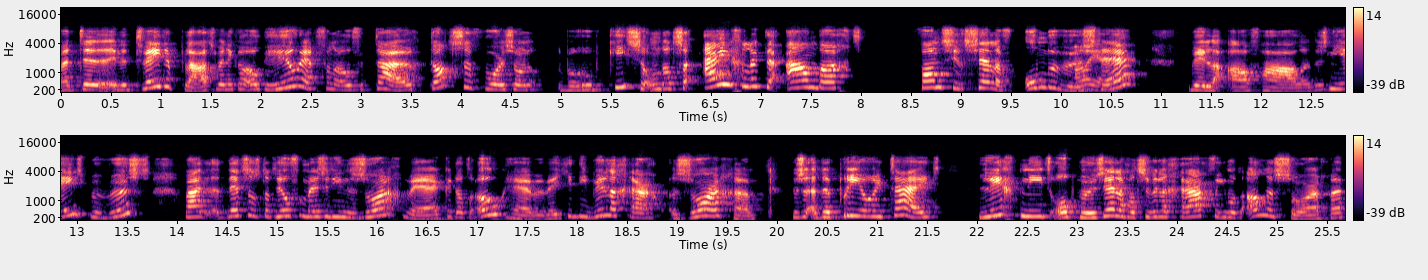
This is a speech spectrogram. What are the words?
Maar in de tweede plaats ben ik er ook heel erg van overtuigd dat ze voor zo'n beroep kiezen, omdat ze eigenlijk de aandacht van zichzelf onbewust oh, hè, willen afhalen. Dus niet eens bewust, maar net zoals dat heel veel mensen die in de zorg werken dat ook hebben. Weet je, die willen graag zorgen. Dus de prioriteit ligt niet op hunzelf, want ze willen graag voor iemand anders zorgen.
